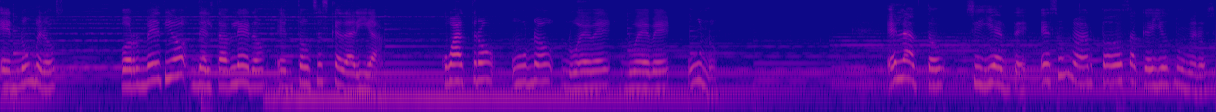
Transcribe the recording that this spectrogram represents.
en números por medio del tablero, entonces quedaría 4, 1, 9, 9, 1. El acto siguiente es sumar todos aquellos números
